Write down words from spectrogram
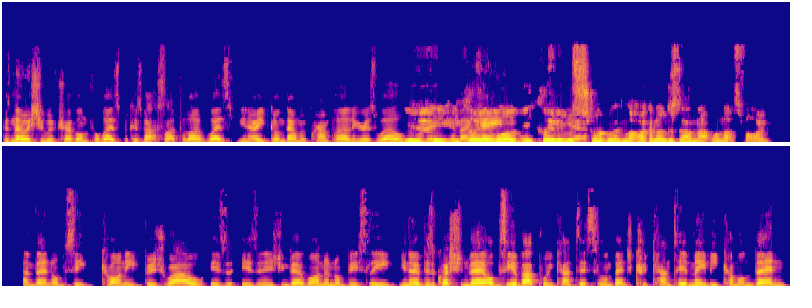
there's no issue with Trevoh on for Wes because that's like for like Wes. You know, he'd gone down with cramp earlier as well. Yeah, he, he clearly game. was. He clearly was yeah. struggling. Like I can understand that one. That's fine. And then obviously Carney for Joao is is an interesting there one. And obviously, you know, there's a question there. Obviously, at that point, Kante still on bench. Could Kante maybe come on then?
